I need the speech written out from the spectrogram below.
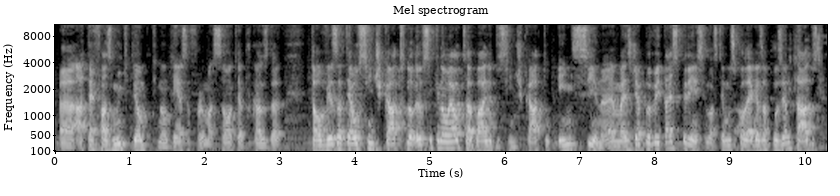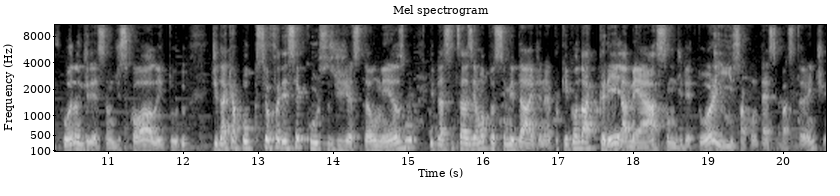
Uh, até faz muito tempo que não tem essa formação, até por causa da. Talvez até o sindicato. Eu sei que não é o trabalho do sindicato em si, né? Mas de aproveitar a experiência. Nós temos colegas aposentados que foram direção de escola e tudo, de daqui a pouco se oferecer cursos de gestão mesmo e para se trazer uma proximidade, né? Porque quando a CRE ameaça um diretor, e isso acontece bastante,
